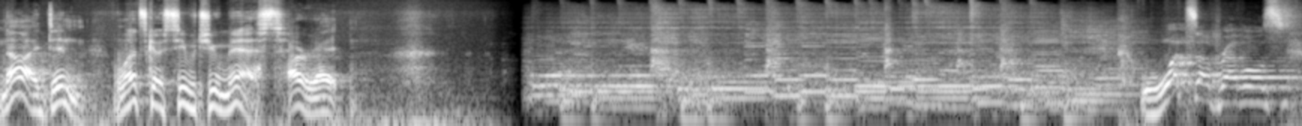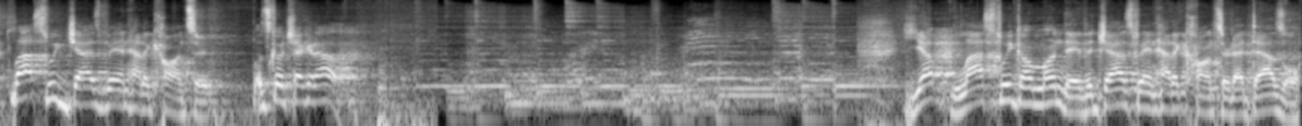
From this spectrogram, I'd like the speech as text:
No, I didn't. Let's go see what you missed. All right. What's up, Rebels? Last week, Jazz Band had a concert. Let's go check it out. Yep, last week on Monday, the Jazz Band had a concert at Dazzle.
